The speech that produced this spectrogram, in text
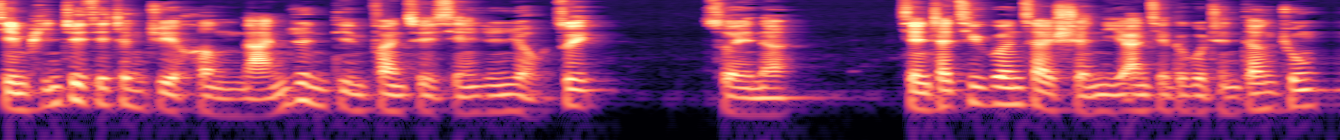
仅凭这些证据很难认定犯罪嫌疑人有罪。所以呢，检察机关在审理案件的过程当中，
